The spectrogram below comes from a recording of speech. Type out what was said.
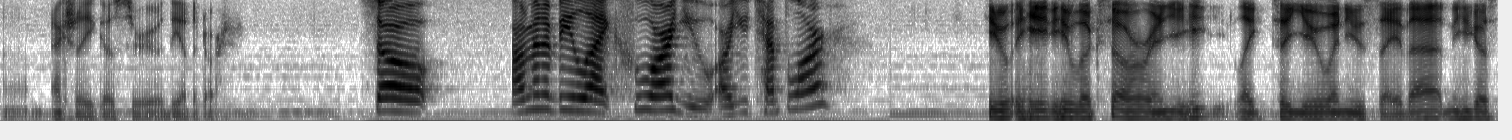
Um, actually, he goes through the other door. So, I'm gonna be like, who are you? Are you Templar? He, he he looks over and he like to you and you say that, and he goes,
